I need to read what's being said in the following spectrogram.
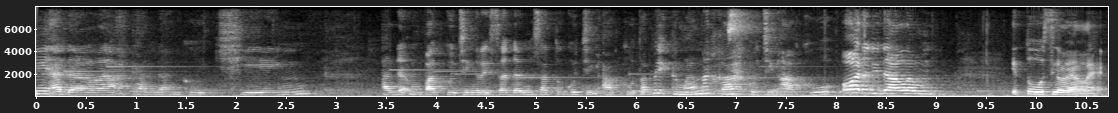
Ini adalah kandang kucing. Ada empat kucing Risa dan satu kucing aku. Tapi ke manakah kucing aku? Oh ada di dalam. Itu si Lele.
